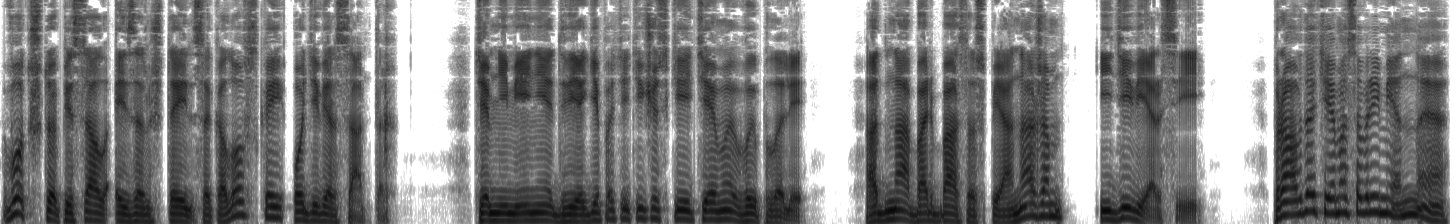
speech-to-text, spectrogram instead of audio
Вот что писал Эйзенштейн Соколовской о диверсантах. Тем не менее, две гипотетические темы выплыли. Одна – борьба со шпионажем и диверсией. Правда, тема современная,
